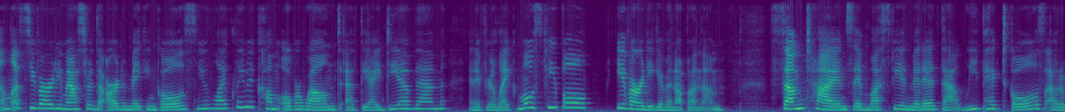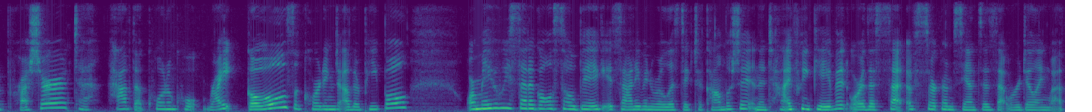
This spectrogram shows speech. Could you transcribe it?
unless you've already mastered the art of making goals, you likely become overwhelmed at the idea of them. And if you're like most people, you've already given up on them. Sometimes it must be admitted that we picked goals out of pressure to have the quote unquote right goals according to other people. Or maybe we set a goal so big it's not even realistic to accomplish it in the time we gave it or the set of circumstances that we're dealing with.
